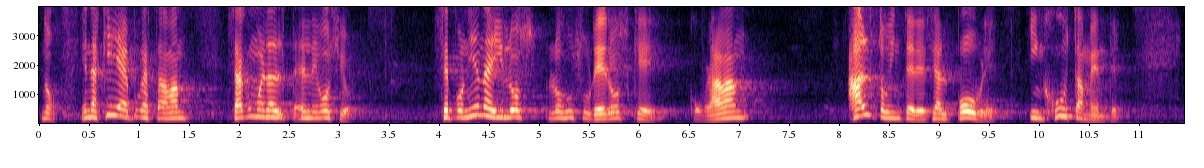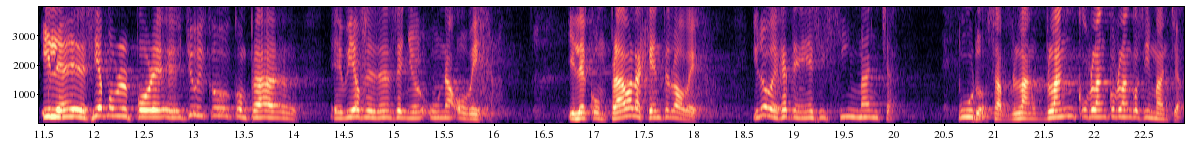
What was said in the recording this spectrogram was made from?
No, en aquella época estaban, ¿sabe cómo era el, negocio? Se ponían ahí los, los usureros que cobraban altos intereses al pobre, injustamente. Y le decía al pobre, yo voy comprar, eh, voy a ofrecer al Señor una oveja. Y le compraba a la gente la oveja. Y la oveja tenía así sin mancha, puro, o sea, blanco, blanco, blanco, sin mancha.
